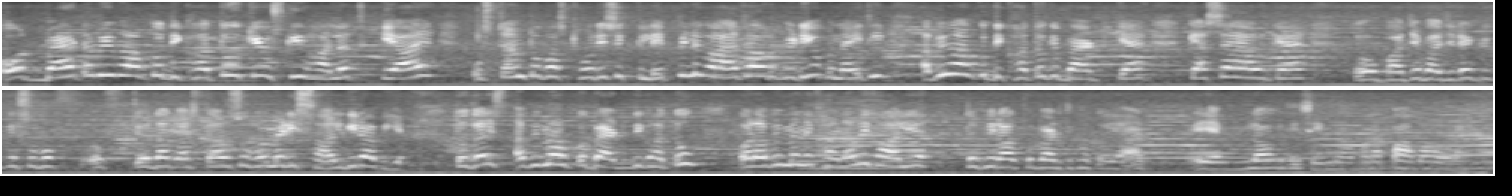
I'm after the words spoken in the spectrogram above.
और बैट अभी मैं आपको दिखाता हूँ कि उसकी हालत क्या है। उस टाइम तो बस थोड़ी सी क्लिप भी लगाया था और वीडियो बनाई थी, अभी मैं आपको दिखाता हूँ कि बैट क्या है, कैसा है और क्या है। तो बाजे बज रहे क्योंकि सुबह चौदह अगस्त है और सुबह मेरी सालगिरह भी है। तो गैस अभी मैं आपको बैट दिखाता हूँ और अभी मैंने खाना भी खा लिया तो फिर आपको बैट दिखाता हूँ यार। ये ब्लॉग नहीं सही मैं बड़ा पापा हो रहा है।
